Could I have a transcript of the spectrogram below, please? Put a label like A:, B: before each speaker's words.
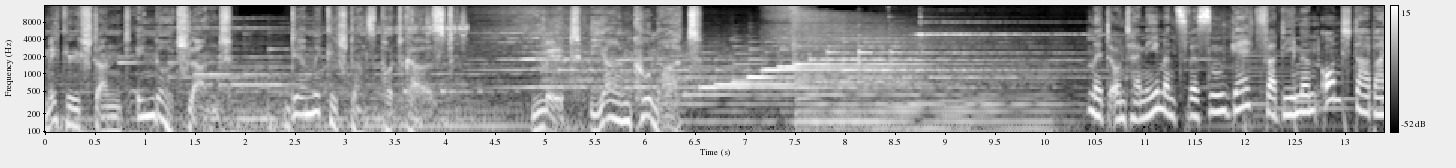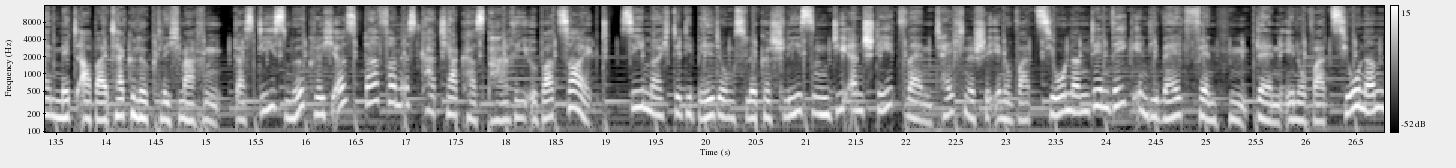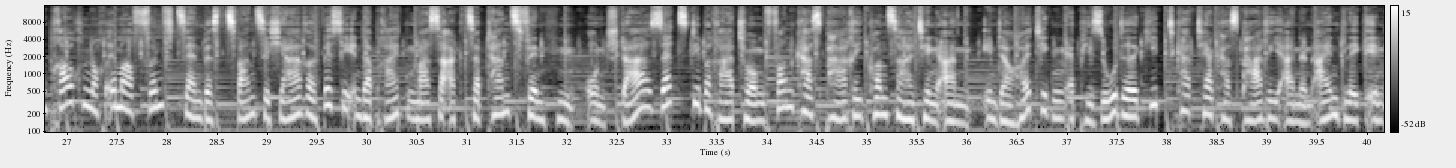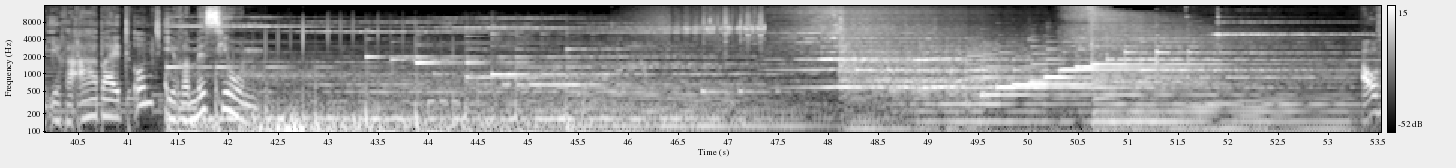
A: Mittelstand in Deutschland. Der Mittelstandspodcast mit Jan Kunert.
B: Mit Unternehmenswissen Geld verdienen und dabei Mitarbeiter glücklich machen. Dass dies möglich ist, davon ist Katja Kaspari überzeugt. Sie möchte die Bildungslücke schließen, die entsteht, wenn technische Innovationen den Weg in die Welt finden. Denn Innovationen brauchen noch immer 15 bis 20 Jahre, bis sie in der breiten Masse Akzeptanz finden. Und da setzt die Beratung von Kaspari Consulting an. In der heutigen Episode gibt Katja Kaspari einen Einblick in ihre Arbeit und ihre Mission.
